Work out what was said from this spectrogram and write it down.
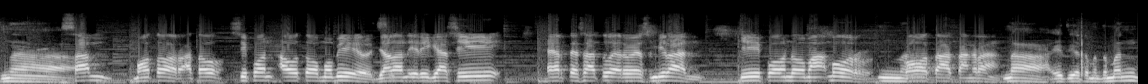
Nah, Sam Motor atau Sipon Automobil, Jalan Irigasi RT 1 RW 9, Cipondo Makmur, Nah. Kota Tangerang. nah itu ya teman-teman.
